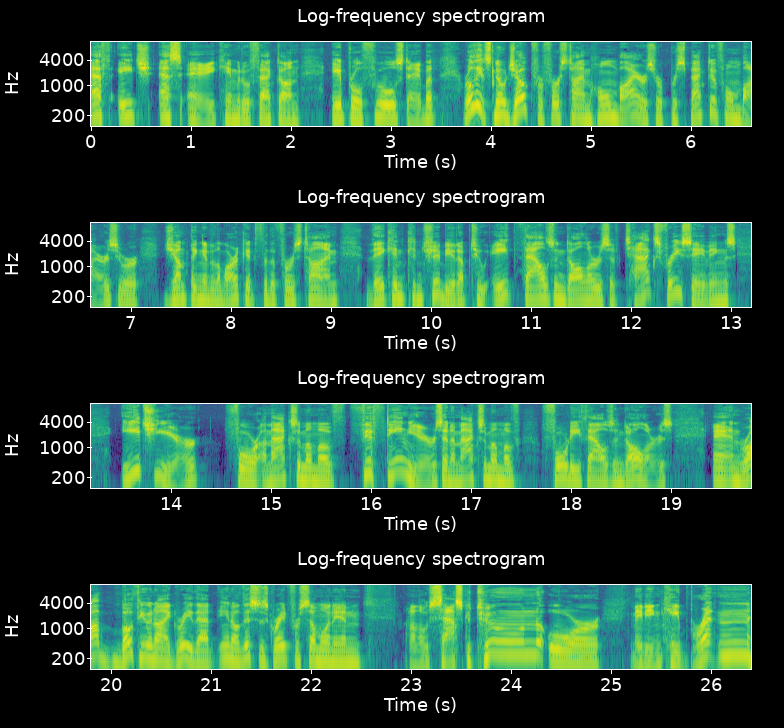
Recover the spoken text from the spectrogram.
FHSA, came into effect on April Fool's Day. But really, it's no joke for first time home buyers or prospective home buyers who are jumping into the market for the first time. They can contribute up to $8,000 of tax free savings each year for a maximum of 15 years and a maximum of $40,000. And Rob, both you and I agree that, you know, this is great for someone in, I don't know, Saskatoon or maybe in Cape Breton.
